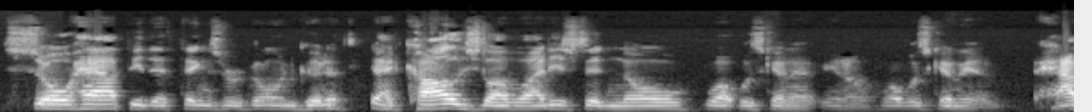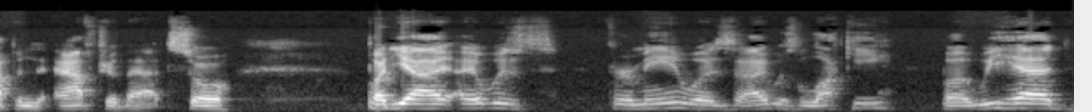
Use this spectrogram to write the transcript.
so happy that things were going good at, at college level. I just didn't know what was gonna you know what was gonna happen after that. So, but yeah, I, I was for me it was I was lucky. But we had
